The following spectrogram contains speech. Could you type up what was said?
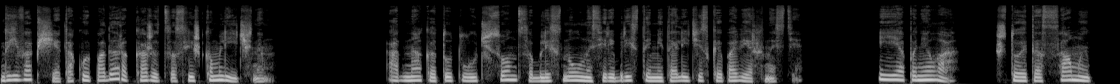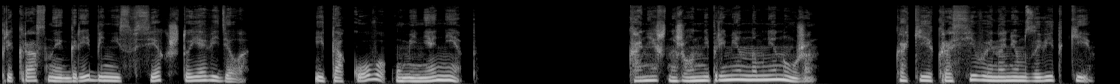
Да и вообще, такой подарок кажется слишком личным. Однако тут луч солнца блеснул на серебристой металлической поверхности. И я поняла, что это самый прекрасный гребень из всех, что я видела. И такого у меня нет. Конечно же, он непременно мне нужен. Какие красивые на нем завитки,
